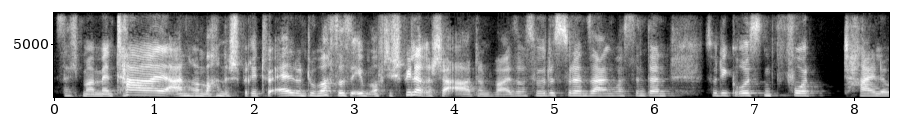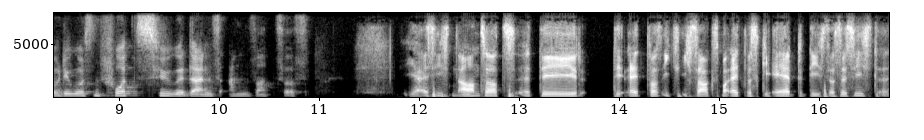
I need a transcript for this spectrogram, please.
sag ich mal, mental, andere machen das spirituell und du machst das eben auf die spielerische Art und Weise. Was würdest du dann sagen? Was sind dann so die größten Vorteile oder die größten Vorzüge deines Ansatzes? Ja, es ist ein Ansatz, der die etwas, ich, ich sage es mal, etwas geerdet ist. Also es ist äh,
